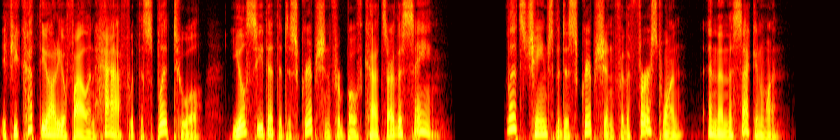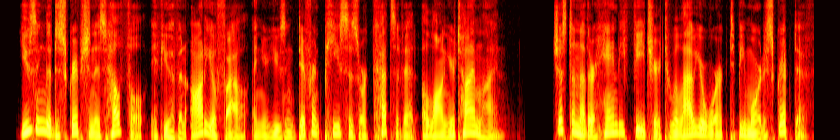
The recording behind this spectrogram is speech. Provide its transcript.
If you cut the audio file in half with the split tool, you'll see that the description for both cuts are the same. Let's change the description for the first one and then the second one. Using the description is helpful if you have an audio file and you're using different pieces or cuts of it along your timeline. Just another handy feature to allow your work to be more descriptive.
